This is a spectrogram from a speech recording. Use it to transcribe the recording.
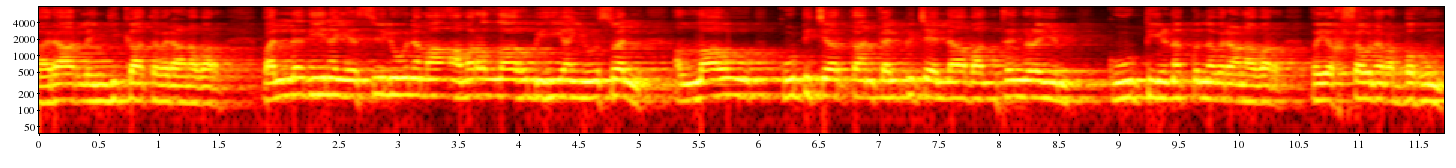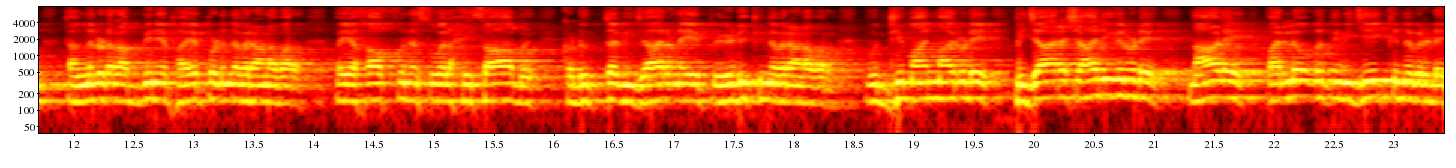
കരാർ ലംഘിക്കാത്തവരാണവർ. പല്ലദീന യസ്വിലൂനമ അമറല്ലാഹു ബിഹി അ യൂസ്വൽ. അള്ളാഹു കൂട്ടിച്ചേർക്കാൻ കൽപ്പിച്ച എല്ലാ ബന്ധങ്ങളെയും കൂട്ടിയിണക്കുന്നവരാണവർ വയഹ്ഷൗന റബ്ബഹും തങ്ങളുടെ റബ്ബിനെ ഭയപ്പെടുന്നവരാണവർ വയഹാഫുന സുവൽ ഹിസാബ് കടുത്ത വിചാരണയെ പേടിക്കുന്നവരാണവർ ബുദ്ധിമാന്മാരുടെ വിചാരശാലികളുടെ നാളെ പരലോകത്ത് വിജയിക്കുന്നവരുടെ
